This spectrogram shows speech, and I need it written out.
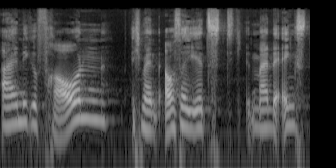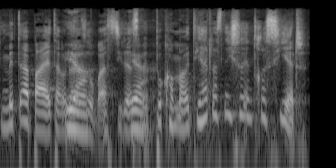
einige Frauen, ich meine, außer jetzt meine engsten Mitarbeiter oder ja. sowas, die das mitbekommen, aber die hat das nicht so interessiert.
